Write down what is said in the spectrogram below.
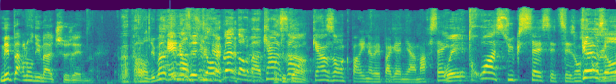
Mais parlons du match, Eugène. Bah, parlons du match, et nous étions en plein dans le match. 15 ans, ans que Paris n'avait pas gagné à Marseille. Trois succès cette saison 15 sur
